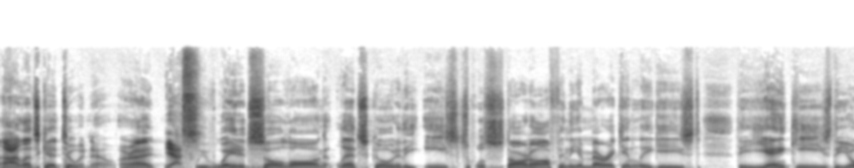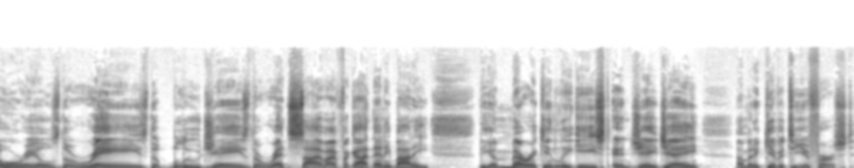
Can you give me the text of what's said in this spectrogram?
All right, let's get to it now. All right. Yes. We've waited so long. Let's go to the East. We'll start off in the American League East. The Yankees, the Orioles, the Rays, the Blue Jays, the Red Sox. Have I forgotten anybody? The American League East. And JJ, I'm going to give it to you first.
